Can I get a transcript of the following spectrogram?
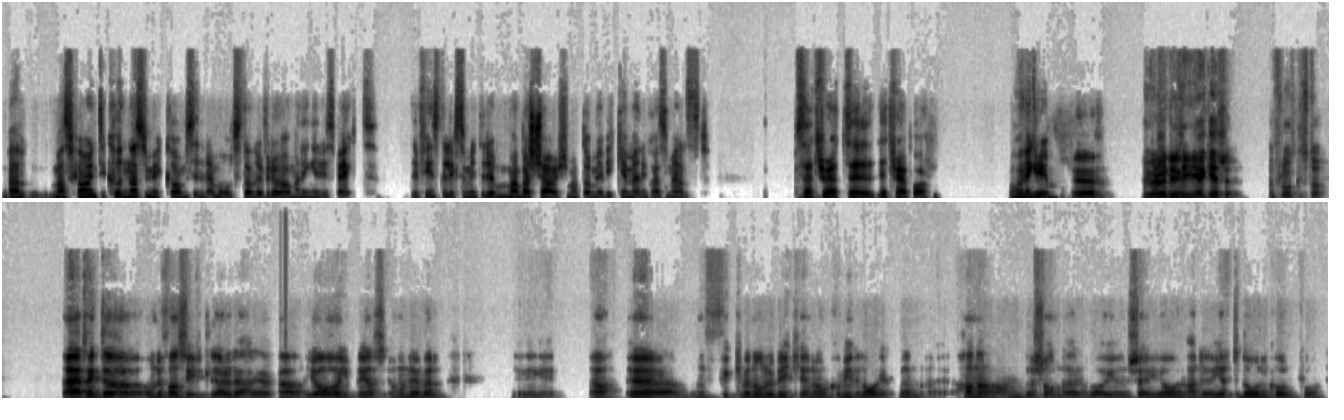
man, man ska inte kunna så mycket om sina motståndare, för då har man ingen respekt. Det finns det liksom inte, man bara kör som att de är vilken människa som helst. Så jag tror att, eh, det tror jag på. Och hon är grym. Eh, Hur är ditt eget? Förlåt Gustav. Nej, jag tänkte om det fanns ytterligare där. Jag, jag har imponerats. Hon är väl, eh, ja, eh, hon fick väl någon rubrik här när hon kom in i laget. Men Hanna Andersson där var ju en tjej jag hade jättedålig koll på.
